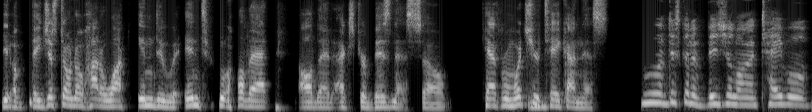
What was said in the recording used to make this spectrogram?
You know, they just don't know how to walk into it, into all that, all that extra business. So, Catherine, what's your mm. take on this? Well, I've just got a visual on a table of,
